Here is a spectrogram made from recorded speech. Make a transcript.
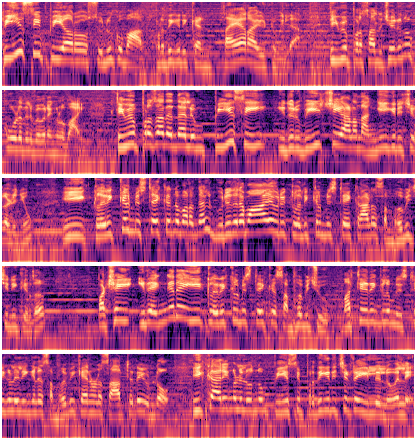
P S C P R O Sunukumar പ്രതികരിക്കാൻ തയ്യാറായിട്ടുമില്ല. ടി വി പ്രസാദ് ചേരുന്നു. കൂടുതൽ വിവരങ്ങളുമായി ടി വി പ്രസാദ് എന്തായാലും പി എസ് സി ഇതൊരു വീഴ്ചയാണെന്ന് അംഗീകരിച്ചു കഴിഞ്ഞു. ഈ ക്ലറിക്കൽ മിസ്റ്റേക്ക് എന്ന് പറഞ്ഞാൽ ഗുരുതരമായ ഒരു ക്ലറിക്കൽ മിസ്റ്റേക്കാണ് സംഭവിച്ചിരിക്കുന്നത്. പക്ഷേ ഇതെങ്ങനെ ഈ ക്ലിനിക്കൽ മിസ്റ്റേക്ക് സംഭവിച്ചു? മറ്റേതെങ്കിലും ലിസ്റ്റുകളിൽ ഇങ്ങനെ സംഭവിക്കാനുള്ള സാധ്യതയുണ്ടോ? ഈ കാര്യങ്ങളിലൊന്നും പി എസ് സി പ്രതികരിച്ചിട്ടേ ഇല്ലല്ലോ അല്ലേ?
